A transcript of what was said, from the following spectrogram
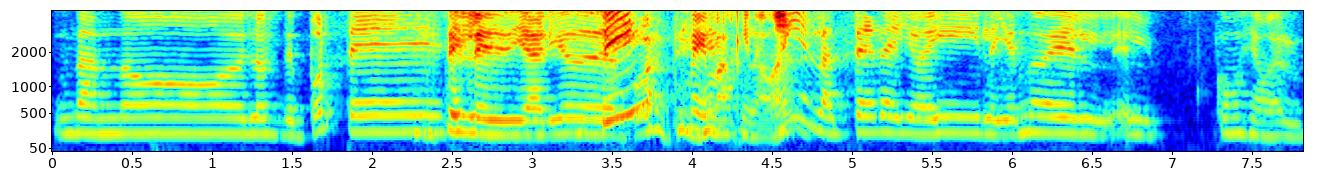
dando los deportes. Telediario de sí, deportes. me imaginaba ahí en la tele, yo ahí leyendo el, el ¿cómo se llama? El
